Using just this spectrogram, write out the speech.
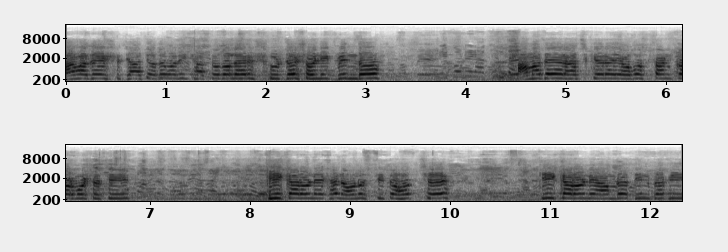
বাংলাদেশ জাতীয়তাবাদী ছাত্র দলের সূর্য সৈনিক বৃন্দ আমাদের আজকের এই অবস্থান কর্মসূচি কি কারণে এখানে অনুষ্ঠিত হচ্ছে? কি কারণে আমরা দিনব্যাপী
